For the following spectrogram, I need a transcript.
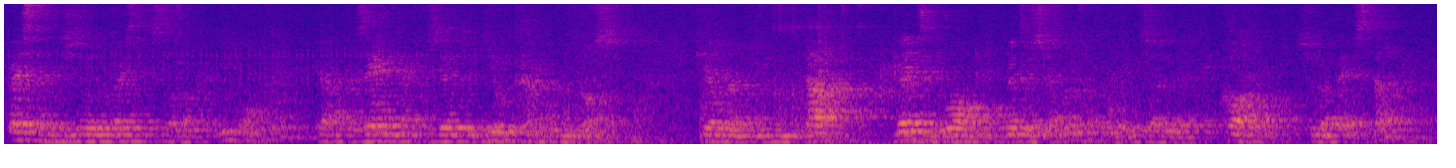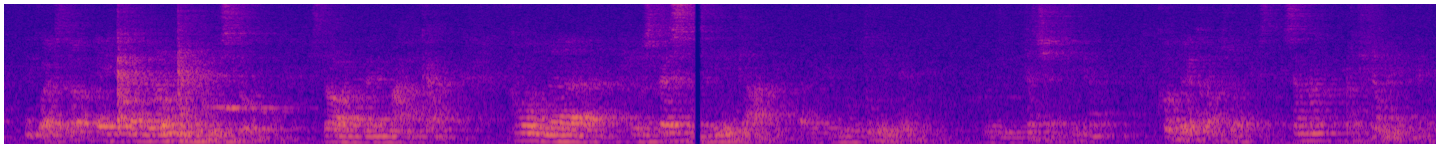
Questo è di vesti che stava di ponte, che rappresenta il cosiddetto dio Carmunos, che è una divinità mezzo uomo, mezzo cielo, infatti c'è il corpo sulla testa, e questo è il calderone di Cristo, si trova in Danimarca, con eh, lo stesso divinità, avete molto bene, con divinità celtica, con delle cose sulla testa. Sembra praticamente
